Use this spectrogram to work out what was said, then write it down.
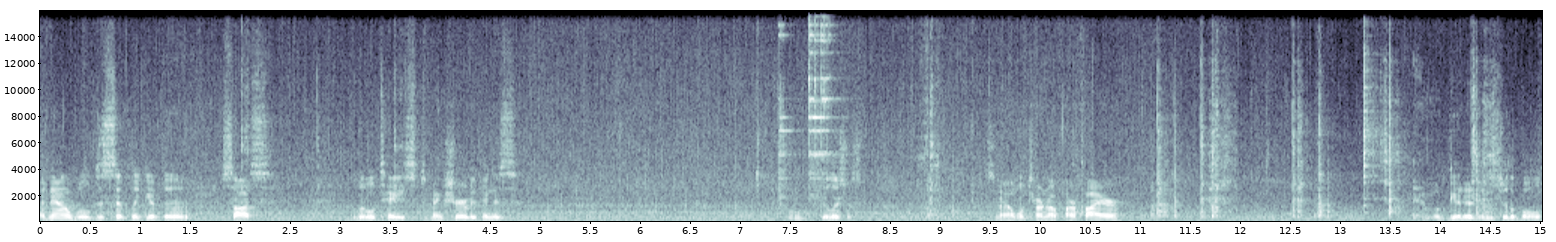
And now we'll just simply give the sauce a little taste to make sure everything is delicious. So now we'll turn off our fire and we'll get it into the bowl.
